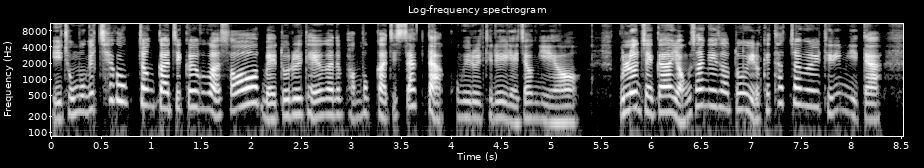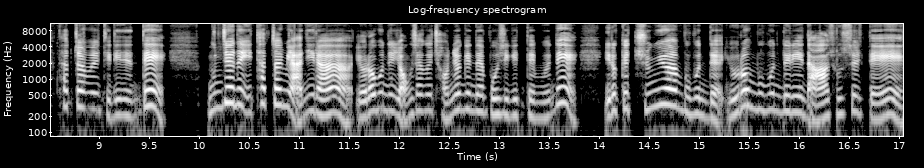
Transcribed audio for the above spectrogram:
이 종목의 최고점까지 끌고 가서 매도를 대응하는 방법까지 싹 다 공유를 드릴 예정이에요. 물론 제가 영상에서도 이렇게 타점을 드립니다. 타점을 드리는데 문제는 이 타점이 아니라 여러분들 영상을 저녁에 보시기 때문에 이렇게 중요한 부분들, 이런 부분들이 나와줬을 때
